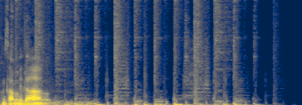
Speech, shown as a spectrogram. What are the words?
감사합니다. 감사합니다.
